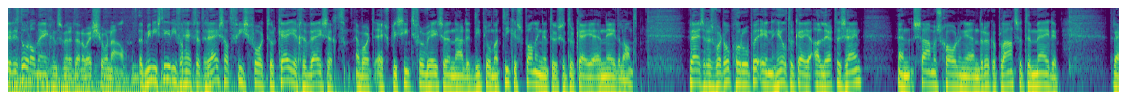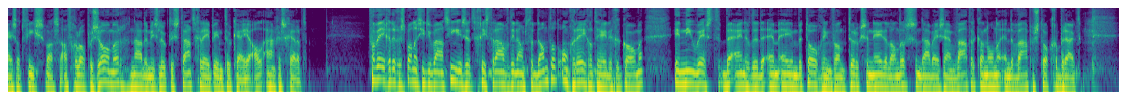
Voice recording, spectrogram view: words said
Dit is door Almegens met het NOS-journaal. Het ministerie van heeft het reisadvies voor Turkije gewijzigd. Er wordt expliciet verwezen naar de diplomatieke spanningen tussen Turkije en Nederland. Reizigers wordt opgeroepen in heel Turkije alert te zijn... en samenscholingen en drukke plaatsen te mijden. Het reisadvies was afgelopen zomer na de mislukte staatsgreep in Turkije al aangescherpt. Vanwege de gespannen situatie is het gisteravond in Amsterdam tot ongeregeldheden gekomen. In Nieuw-West beëindigde de ME een betoging van Turkse Nederlanders. Daarbij zijn waterkanonnen en de wapenstok gebruikt.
